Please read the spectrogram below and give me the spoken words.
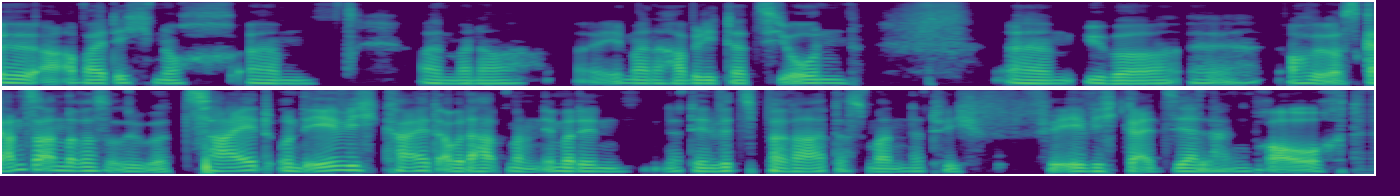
äh, arbeite ich noch ähm, an meiner, in meiner Habilitation ähm, über äh, auch über was ganz anderes, also über Zeit und Ewigkeit, aber da hat man immer den, den Witz parat, dass man natürlich für Ewigkeit sehr lang braucht.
